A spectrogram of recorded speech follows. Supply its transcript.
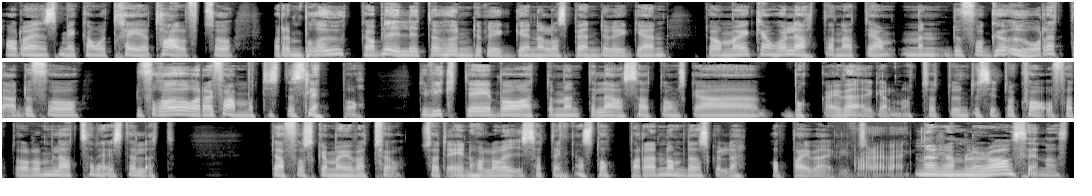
Har du en som är kanske tre och ett halvt så, och den brukar bli lite rund i ryggen eller spänd i ryggen, då har man ju kanske lärt den att ja, men du får gå ur detta, du får, du får röra dig framåt tills det släpper. Det viktiga är bara att de inte lär sig att de ska bocka iväg eller något så att du inte sitter kvar för att då har de lärt sig det istället. Därför ska man ju vara två så att en håller i så att den kan stoppa den om den skulle hoppa iväg. Liksom. iväg. När ramlade du av senast?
